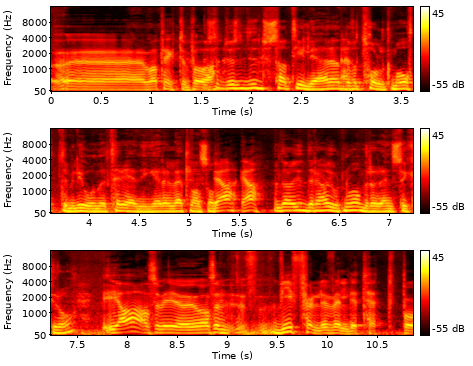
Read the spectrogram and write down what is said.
Uh, hva tenkte du på da? Du, du, du sa tidligere at det var 12,8 millioner treninger eller et eller annet sånt. Ja, ja. Men dere, dere, har gjort noen andre regnestykker òg? Ja, altså vi, jo, altså vi, følger veldig tett på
